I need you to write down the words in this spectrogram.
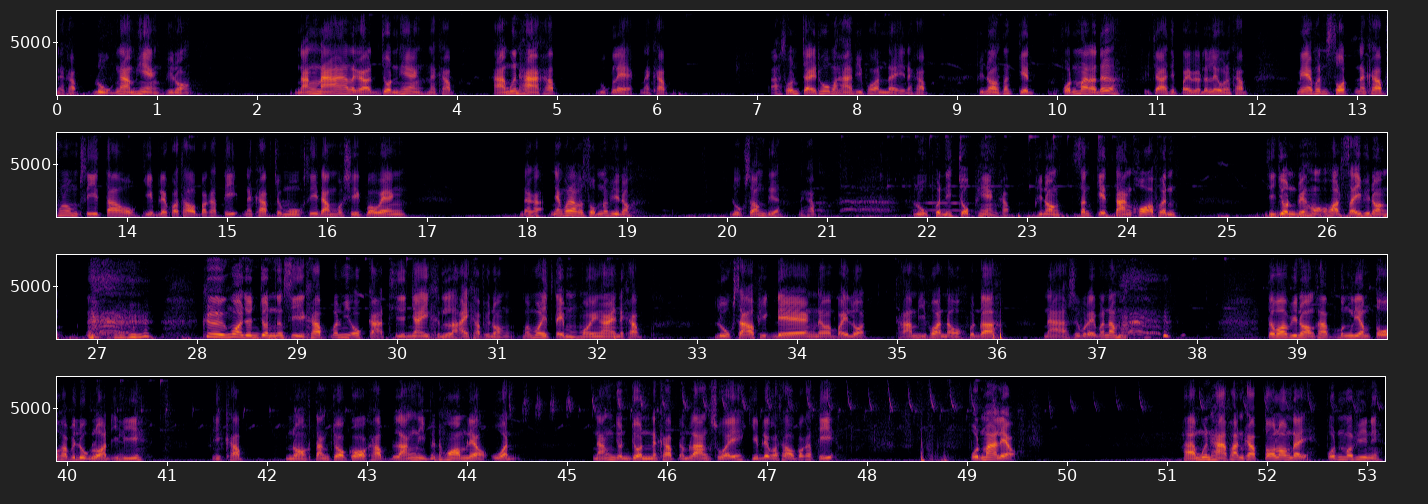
นะครับ ลูกงามแห้งพี่น้องหนังหนาแล้วก็จนแห้งนะครับหาหมื่นหาครับ ลูกแรกนะครับอ่าสนใจโทรมาหาพี่พ่อนได้นะครับ พี่น้องสังเกตฝนมาแล้วเด้อพี่จ้าที่ไปแบบเร็วๆนะครับแม่เพิ่นสดนะครับพนมสีเต้ากีบเล็กกว่าเท่าปกตินะครับจมูกสีดำบ่ฉีกบ่แวงนะครับยังพนันผสมนะพี่เนาะ ลูกสองเดือนนะครับ ลูกเพิ่นนี่จบแห้งครับ พี่น้องสังเกตต่างข้อเพิ่นที่ย่นไปหอหอดไซพี่น้อง คือง้อยนยนๆจังสี่ครับมันมีโอกาสที่จะใหญ่ขึ้นหลายครับพี่น้อง มันไม่ได้เต็มหอยง่ายนะครับ ลูกสาวพริกแดงนะว่าใบหลอดถามพี่พ่อนเอาเพิ่นว่าหนาซื้ออะไรมานำแต่ว่าพี่น้องครับเบิ่งเลียมโตครับเป็นลูกหลอดอีหลีนี่ครับนอกตั้งจอกอครับหลังนี่เป็นหอมแล้วอ้วนหนังย่นๆนะครับน้ำล่างสวยกีบเล็กกว่าเท่าปกติฝนมาแล้ว หาหมื่นหาพันครับต่อรองได้ฝนมาพี่นี่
